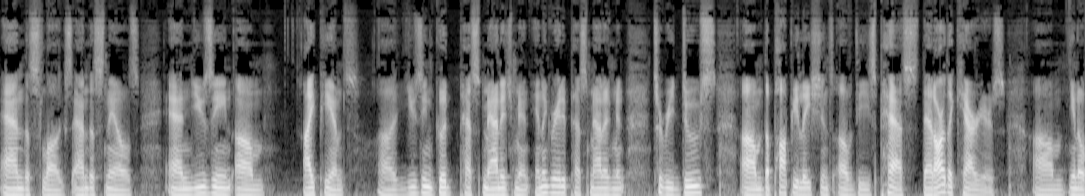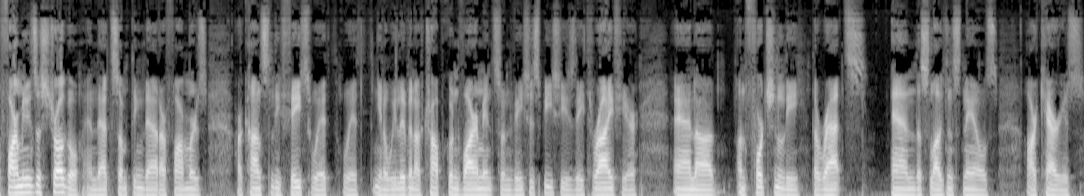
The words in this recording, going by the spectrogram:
and the slugs and the snails, and using um, IPMs uh, using good pest management, integrated pest management, to reduce um, the populations of these pests that are the carriers. Um, you know, farming is a struggle, and that's something that our farmers are constantly faced with. With you know, we live in a tropical environment, so invasive species they thrive here, and uh, unfortunately, the rats and the slugs and snails are carriers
